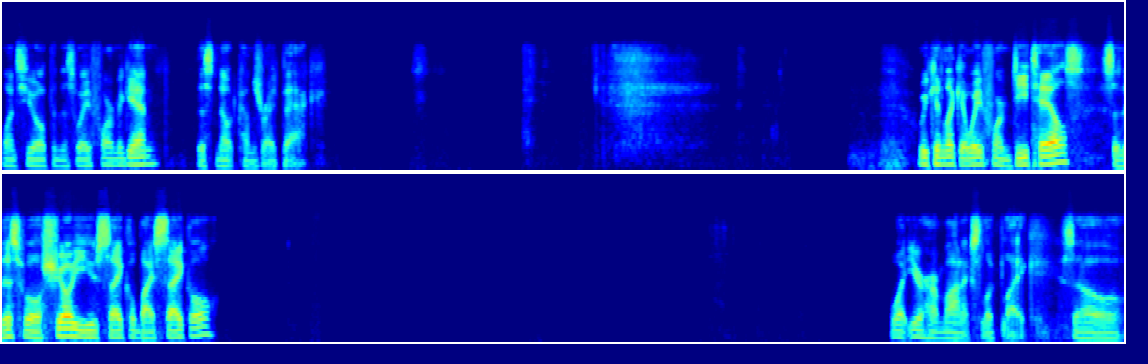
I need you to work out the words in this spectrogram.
once you open this waveform again, this note comes right back. We can look at waveform details. So this will show you cycle by cycle what your harmonics looked like. So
